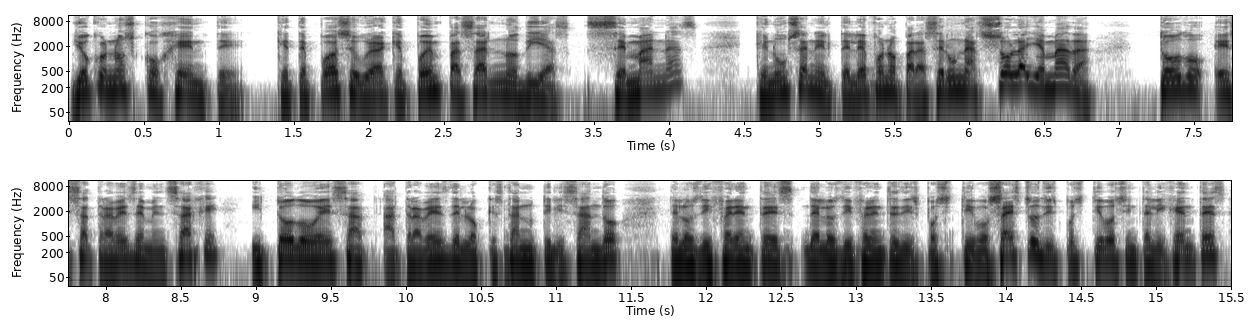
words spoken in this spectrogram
Yo conozco gente que te puedo asegurar que pueden pasar no días, semanas que no usan el teléfono para hacer una sola llamada todo es a través de mensaje y todo es a, través de lo que están utilizando de los diferentes de los diferentes dispositivos. Estos dispositivos inteligentes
